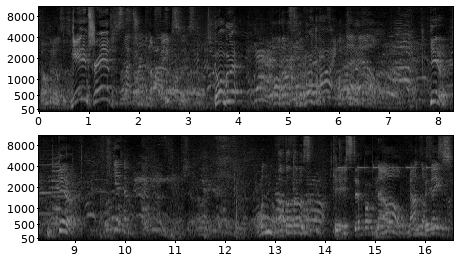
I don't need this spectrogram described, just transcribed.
Domino's is. Get him, shrimp! Slap shrimp in the face. Come on, Boot. Oh, that was to the Where's the high? What the hell? Get him. Get him. Get him. What in the? I thought that was. Can you stiff arm? No. No, not in the face.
